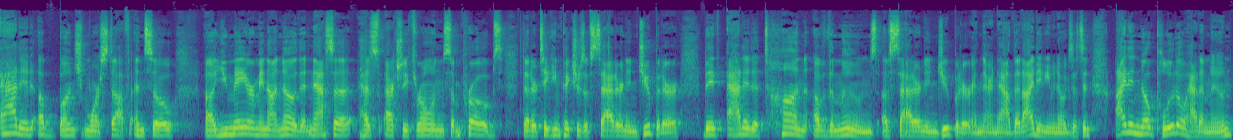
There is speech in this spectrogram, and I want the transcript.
added a bunch more stuff. And so uh, you may or may not know that NASA has actually thrown some probes that are taking pictures of Saturn and Jupiter. They've added a ton of the moons of Saturn and Jupiter in there now that I didn't even know existed. I didn't know Pluto had a moon.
